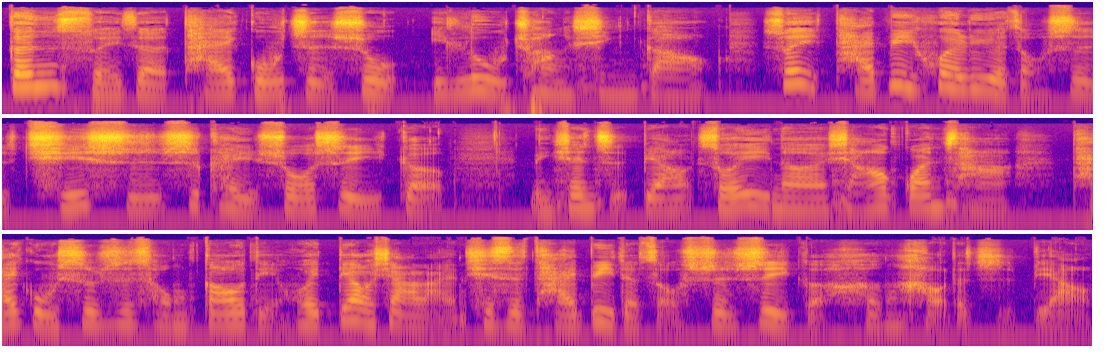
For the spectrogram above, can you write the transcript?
跟随着台股指数一路创新高，所以台币汇率的走势其实是可以说是一个领先指标。所以呢，想要观察台股是不是从高点会掉下来，其实台币的走势是一个很好的指标。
